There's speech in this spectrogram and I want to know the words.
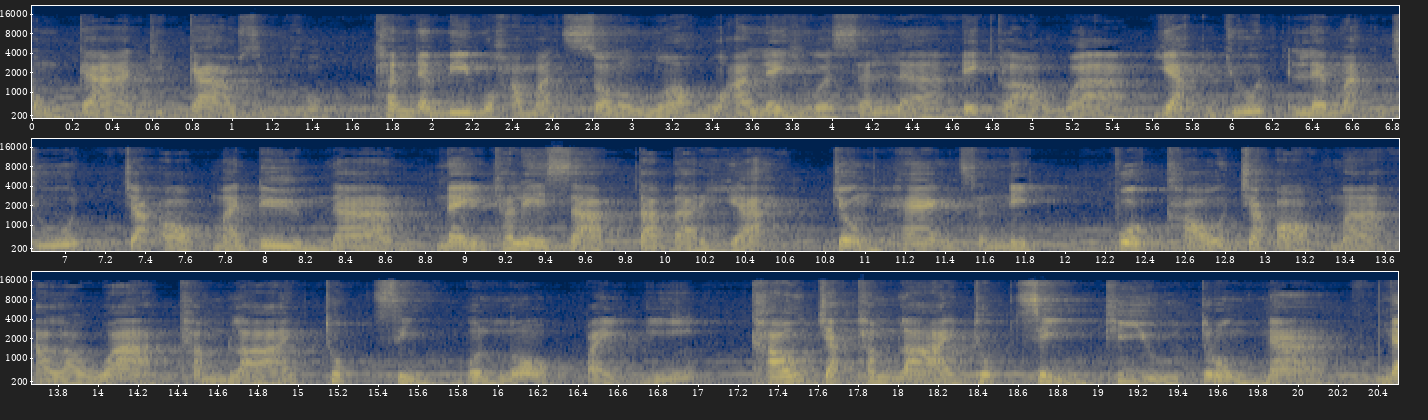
องค์การที่ 96ท่านนบีมุฮัมมัดศ็อลลัลฮุอะลัยฮิวะสัลลัมได้กล่าวว่ายะยุธและมะยุธจะออกมาดื่มน้ำในทะเลสาบตาบาริยะจงแห้งสนิท พวกเขาจะออกมาอาละวาดทำลายทุกสิ่งบนโลกใบนี้ เขาจะทำลายทุกสิ่งที่อยู่ตรงหน้า ใน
